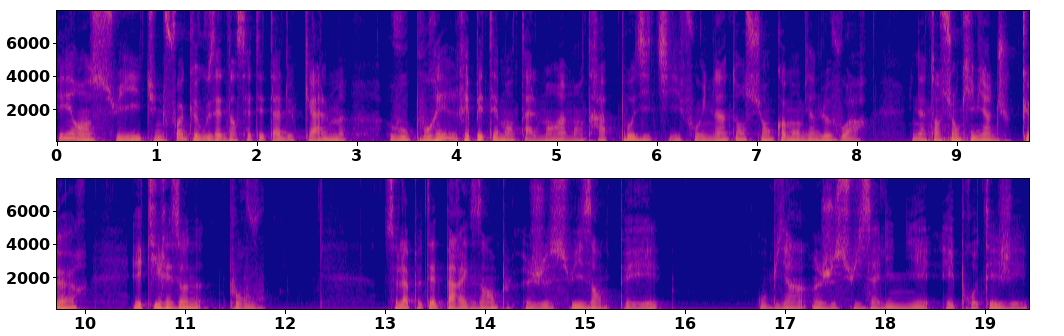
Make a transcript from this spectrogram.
Et ensuite, une fois que vous êtes dans cet état de calme, vous pourrez répéter mentalement un mantra positif ou une intention comme on vient de le voir, une intention qui vient du cœur et qui résonne pour vous. Cela peut être par exemple je suis en paix, ou bien je suis aligné et protégé,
